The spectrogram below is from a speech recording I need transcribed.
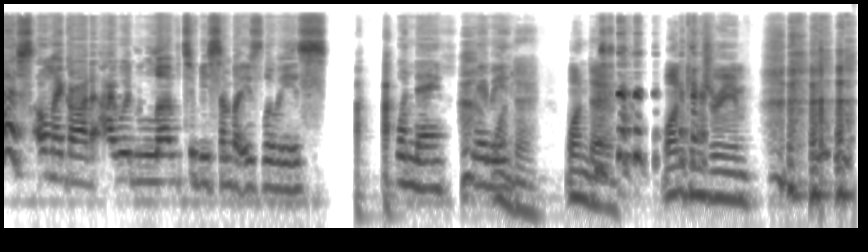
Yes. Oh my god i would love to be somebody's louise. One day maybe. One day one day. One can dream. Yeah.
